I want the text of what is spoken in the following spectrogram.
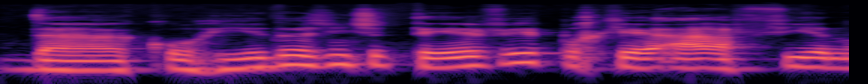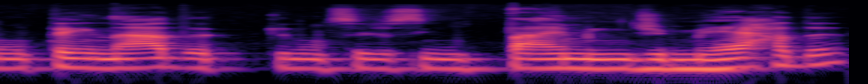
da corrida, a gente teve, porque a FIA não tem nada que não seja assim um timing de merda,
